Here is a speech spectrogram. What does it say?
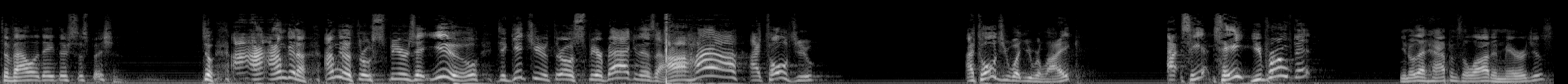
To validate their suspicions. So I, am gonna I'm gonna throw spears at you to get you to throw a spear back, and they say, "Aha! I told you." I told you what you were like. I, see, see, you proved it. You know that happens a lot in marriages.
